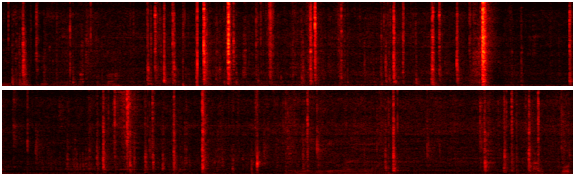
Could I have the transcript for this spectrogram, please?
នេះគឺជាកណ្ដាស់ ពុត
